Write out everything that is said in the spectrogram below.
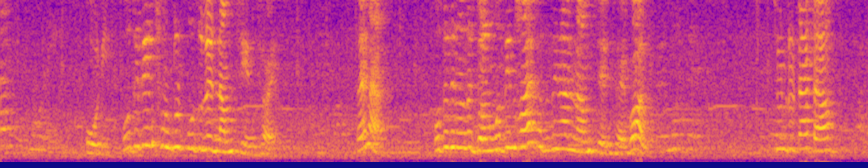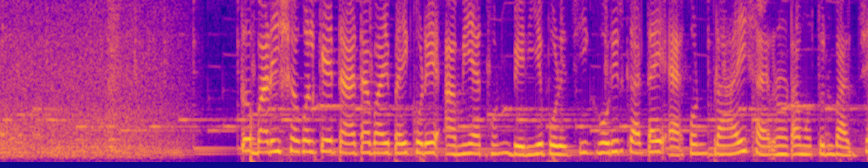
নাম পরি প্রতিদিন সন্টুর পুতুলের নাম চেঞ্জ হয়। তাই না? প্রতিদিন ওদের জন্মদিন হয় প্রতিদিন আর নাম চেঞ্জ হয়। বল। টাটা। তো বাড়ির সকলকে টাটা বাই বাই করে আমি এখন বেরিয়ে পড়েছি। ঘড়ির কাটায় এখন প্রায় সাড়ে নটা মতন বাজছে।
